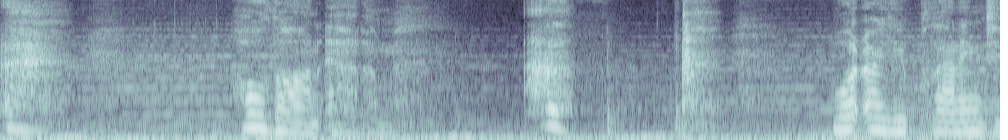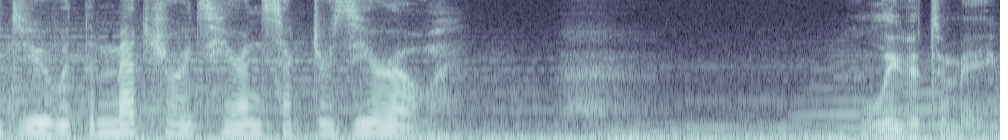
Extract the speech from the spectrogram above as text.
Hold on, Adam. What are you planning to do with the Metroids here in Sector Zero? Leave it to me.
